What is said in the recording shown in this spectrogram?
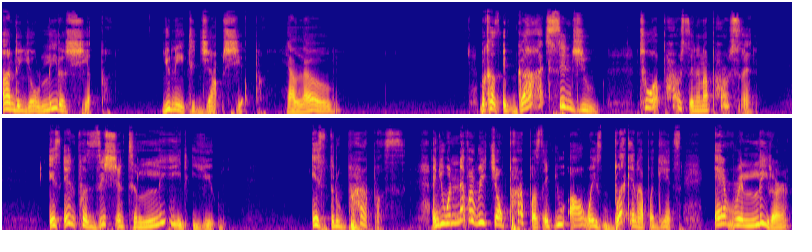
under your leadership, you need to jump ship. Hello. Because if God sends you to a person and a person is in position to lead you, it's through purpose. And you will never reach your purpose if you always bucking up against every leader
